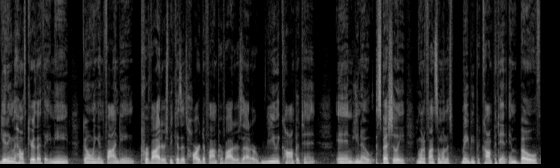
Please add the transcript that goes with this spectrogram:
getting the health care that they need, going and finding providers because it's hard to find providers that are really competent. And, you know, especially you want to find someone that's maybe competent in both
